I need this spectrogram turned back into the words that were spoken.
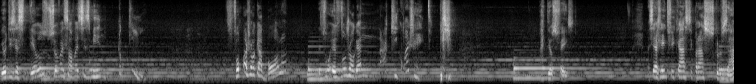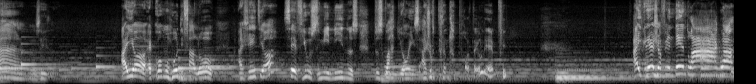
Eu dizia assim: Deus, o Senhor vai salvar esses meninos tudinho. Se for para jogar bola, eles vão, eles vão jogar aqui com a gente. Mas Deus fez. Mas se a gente ficasse braços cruzados, aí ó, é como o Rudy falou, a gente ó, você viu os meninos dos guardiões ajudando a porta, eu lembro. A igreja vendendo água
